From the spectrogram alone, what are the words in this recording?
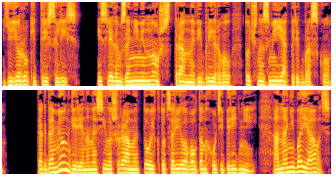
Ее руки тряслись, и следом за ними нож странно вибрировал, точно змея перед броском. Когда Мёнгере наносила шрамы той, кто царила в Алтанхоте перед ней, она не боялась.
